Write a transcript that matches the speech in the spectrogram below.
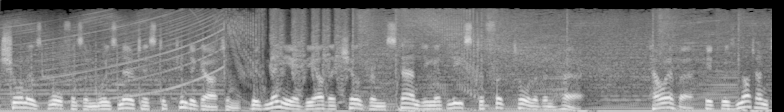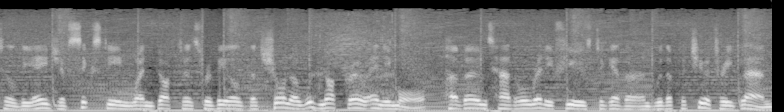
Shauna's dwarfism was noticed at kindergarten, with many of the other children standing at least a foot taller than her. However, it was not until the age of 16 when doctors revealed that Shauna would not grow anymore, her bones had already fused together and with a pituitary gland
